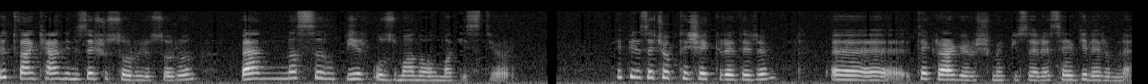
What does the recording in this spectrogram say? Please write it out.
lütfen kendinize şu soruyu sorun. Ben nasıl bir uzman olmak istiyorum? Hepinize çok teşekkür ederim. Ee, tekrar görüşmek üzere sevgilerimle.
